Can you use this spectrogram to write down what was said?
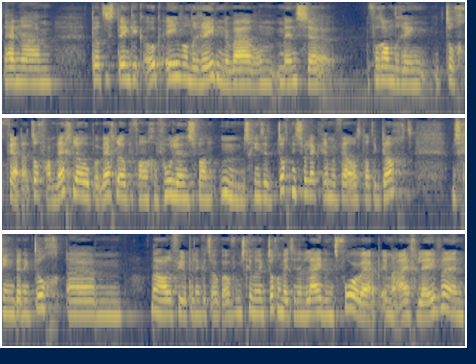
En um, dat is denk ik ook een van de redenen waarom mensen verandering toch, ja, toch van weglopen. Weglopen van gevoelens van mm, misschien zit het toch niet zo lekker in mijn vel als dat ik dacht. Misschien ben ik toch. Um, nou hadden Philip en ik het ook over. Misschien ben ik toch een beetje een leidend voorwerp in mijn eigen leven. En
